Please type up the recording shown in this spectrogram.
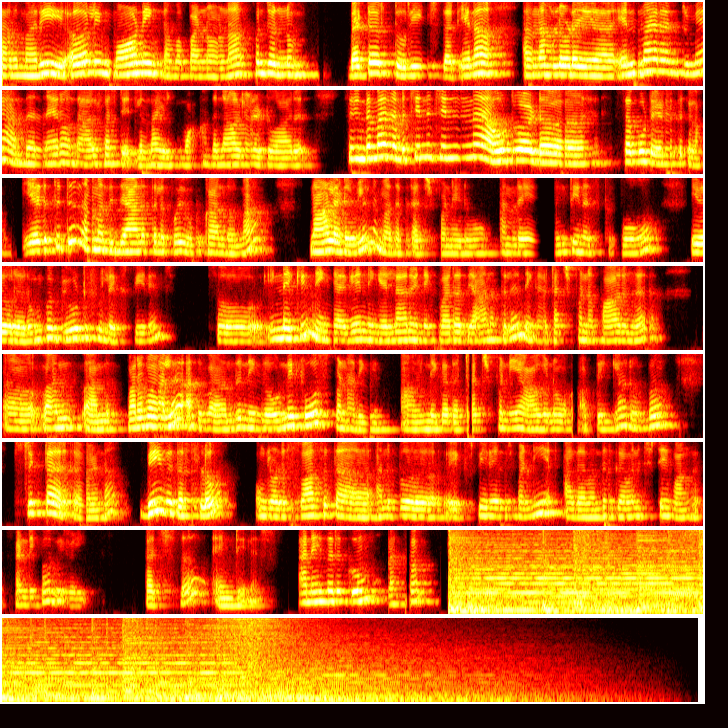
அது மாதிரி ஏர்லி மார்னிங் நம்ம பண்ணோம்னா கொஞ்சம் இன்னும் பெட்டர் டு ரீச் தட் ஏன்னா நம்மளுடைய என்வாயரண்ட்டுமே அந்த நேரம் அந்த ஆல்ஃபா ஸ்டேட்ல தான் இருக்குமா? அந்த நாலரை டு ஆறு. ஸோ இந்த மாதிரி நம்ம சின்ன சின்ன uh, அவுட்வேர்டு சப்போர்ட் எடுத்துக்கலாம். எடுத்துட்டு நம்ம அந்த தியானத்துல போய் உட்கார்ந்தோம்னா நாளடைவில் நம்ம அதை டச் பண்ணிடுவோம். அந்த எம்டினஸ்க்கு போவோம். இது ஒரு ரொம்ப பியூட்டிஃபுல் எக்ஸ்பீரியன்ஸ் ஸோ இன்னைக்கு நீங்கள் அகைன் நீங்கள் எல்லாரும் இன்னைக்கு வர தியானத்தில் நீங்கள் டச் பண்ண பாருங்க. வந் அந்த பரவாயில்ல. அது வந்து நீங்க உடனே ஃபோர்ஸ் பண்ணாதீங்க. இன்னைக்கு அதை டச் பண்ணியே ஆகணும் அப்படின்லாம் ரொம்ப ஸ்ட்ரிக்டா இருக்க வேண்டாம். பி வித் ஃப்ளோ உங்களோட சுவாசத்தை அனுபவ எக்ஸ்பீரியன்ஸ் பண்ணி அதை வந்து கவனிச்சுட்டே வாங்க. கண்டிப்பா we will touch the emptiness அனைவருக்கும் வணக்கம்.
